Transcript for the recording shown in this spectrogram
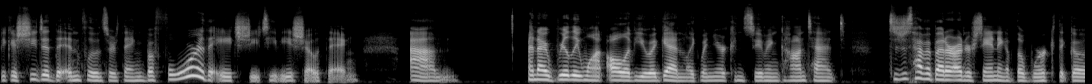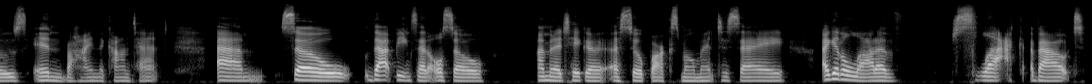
because she did the influencer thing before the HGTV show thing. Um, and I really want all of you again, like when you're consuming content, to just have a better understanding of the work that goes in behind the content. Um, so that being said, also, I'm going to take a, a soapbox moment to say I get a lot of slack about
